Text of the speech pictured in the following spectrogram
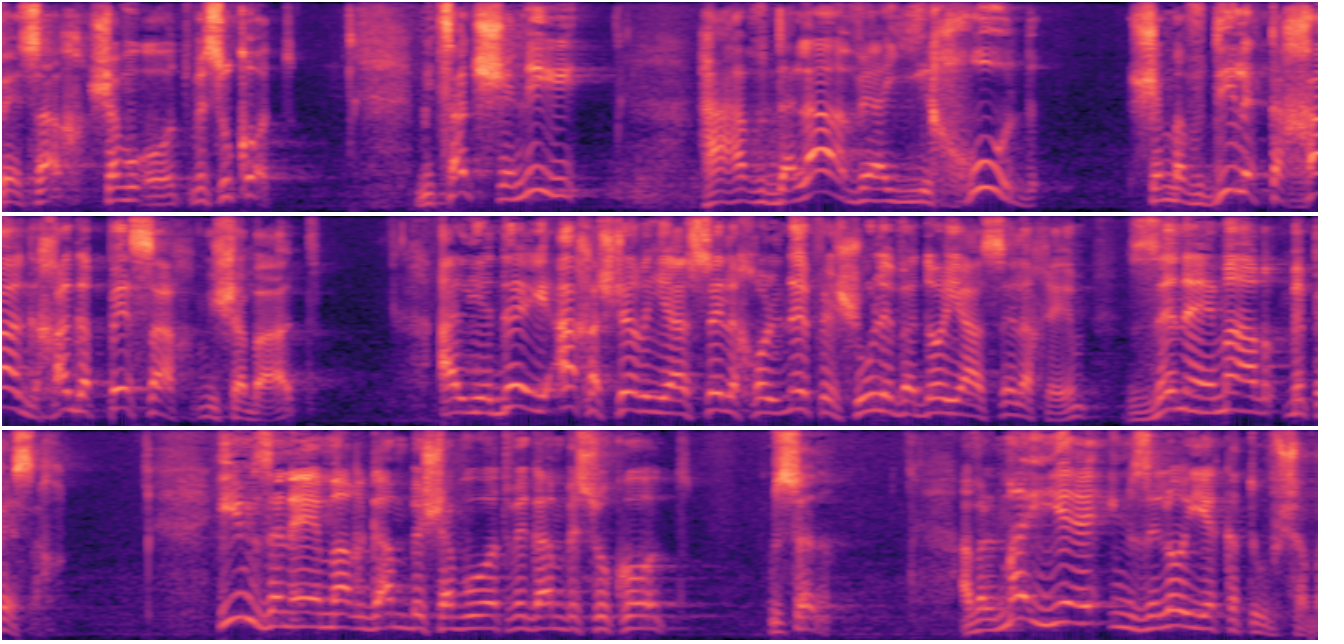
פסח, שבועות וסוכות. מצד שני, ההבדלה והייחוד שמבדיל את החג, חג הפסח, משבת, על ידי אך אשר יעשה לכל נפש, הוא לבדו יעשה לכם, זה נאמר בפסח. אם זה נאמר גם בשבועות וגם בסוכות, בסדר. אבל מה יהיה אם זה לא יהיה כתוב שם?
